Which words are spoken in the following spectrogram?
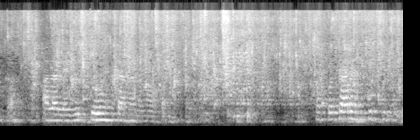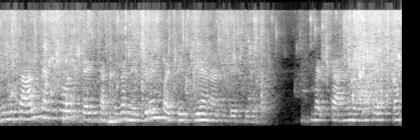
ఇంకా అలా లెగుస్తూ ఉంటాను అనమాట ఒక్కోసారి అనిపించింది ఎన్నిసార్లు మెలకు వస్తే చక్కగా నిద్రేం పట్టిద్ది అని అనిపిస్తుంది బట్ కానీ ఏం చేస్తాం?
